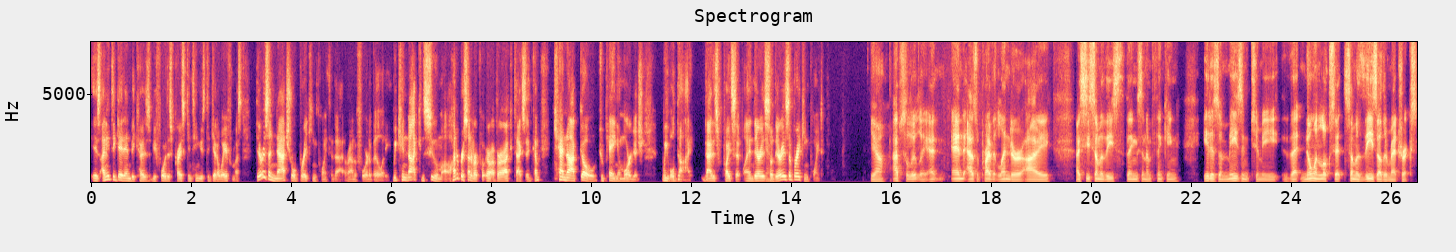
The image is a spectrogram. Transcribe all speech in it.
is I need to get in because before this price continues to get away from us, there is a natural breaking point to that around affordability. We cannot consume 100% of our of our after tax income cannot go to paying a mortgage. We will die. That is quite simple, and there is yeah. so there is a breaking point. Yeah, absolutely. And and as a private lender, I I see some of these things and I'm thinking it is amazing to me that no one looks at some of these other metrics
